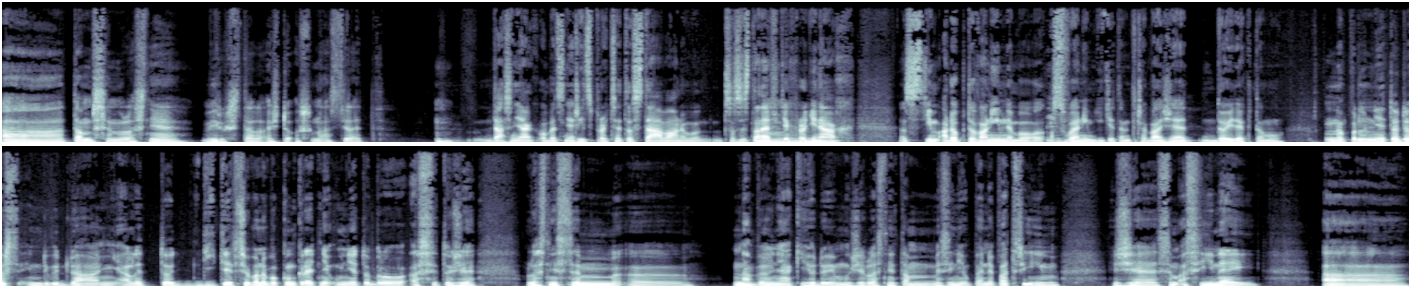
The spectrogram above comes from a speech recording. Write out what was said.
a tam jsem vlastně vyrůstal až do 18 let. Mhm. Dá se nějak obecně říct, proč se to stává, nebo co se stane v těch mm. rodinách s tím adoptovaným nebo osvojeným dítětem třeba, že dojde k tomu? No podle mě je to dost individuální, ale to dítě třeba, nebo konkrétně u mě to bylo asi to, že vlastně jsem uh, nabil nějakýho dojmu, že vlastně tam mezi ně úplně nepatřím, že jsem asi jiný a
